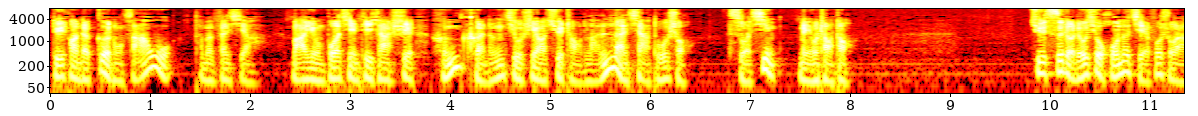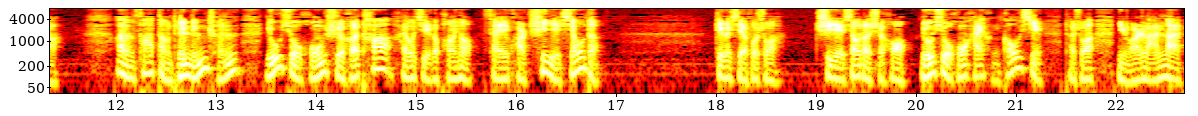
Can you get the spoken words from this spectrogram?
堆放着各种杂物，他们分析啊，马永波进地下室很可能就是要去找兰兰下毒手。所幸没有找到。据死者刘秀红的姐夫说啊，案发当天凌晨，刘秀红是和他还有几个朋友在一块吃夜宵的。这个姐夫说啊，吃夜宵的时候，刘秀红还很高兴。他说，女儿兰兰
